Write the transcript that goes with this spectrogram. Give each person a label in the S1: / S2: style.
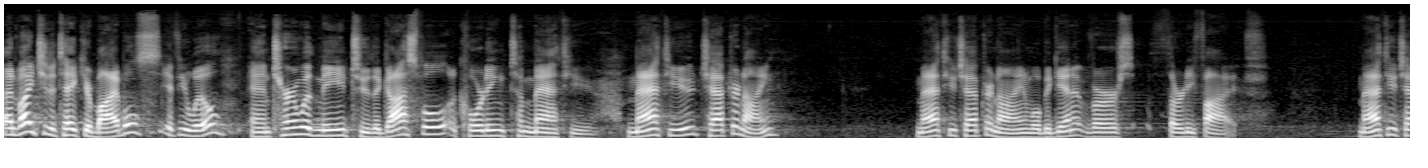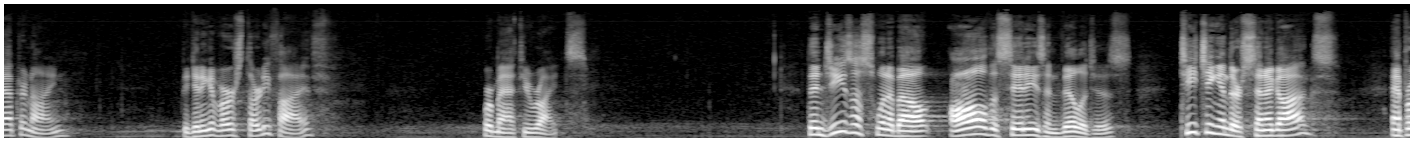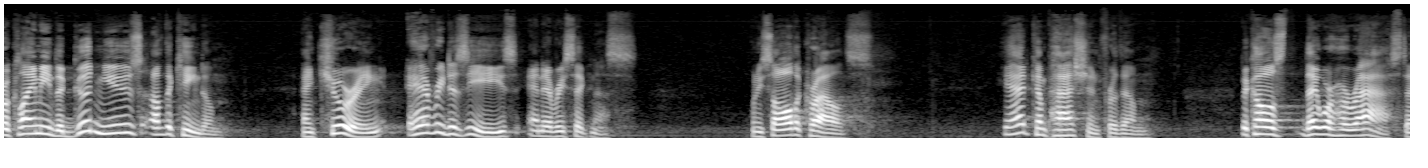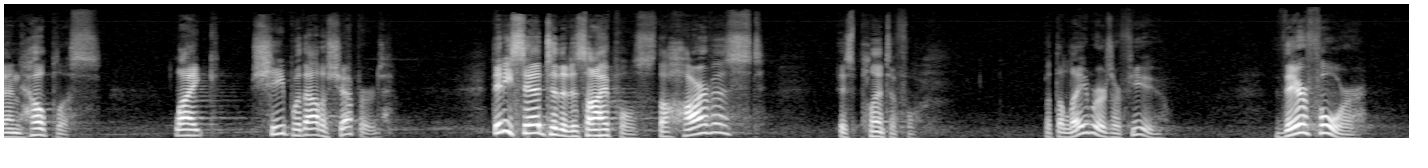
S1: I invite you to take your Bibles, if you will, and turn with me to the Gospel according to Matthew. Matthew chapter 9. Matthew chapter 9. We'll begin at verse 35. Matthew chapter 9, beginning at verse 35, where Matthew writes Then Jesus went about all the cities and villages, teaching in their synagogues and proclaiming the good news of the kingdom and curing every disease and every sickness. When he saw the crowds, he had compassion for them because they were harassed and helpless, like sheep without a shepherd. Then he said to the disciples, The harvest is plentiful, but the laborers are few. Therefore,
